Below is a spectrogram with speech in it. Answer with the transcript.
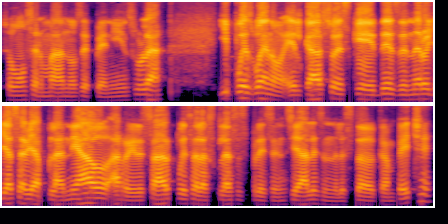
somos hermanos de península. Y pues bueno, el caso es que desde enero ya se había planeado a regresar pues a las clases presenciales en el estado de Campeche,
